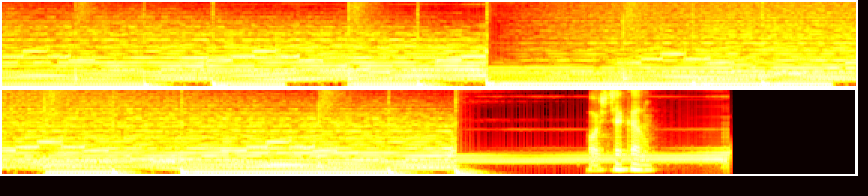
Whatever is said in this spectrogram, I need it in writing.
Hoşçakalın.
